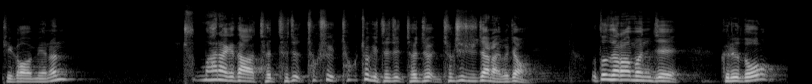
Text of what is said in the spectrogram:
비가 오면은 충만하게 다 저, 저, 촉촉, 촉촉이 저, 저, 저, 적시 주잖아 그죠? 어떤 사람은 이제 그래도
